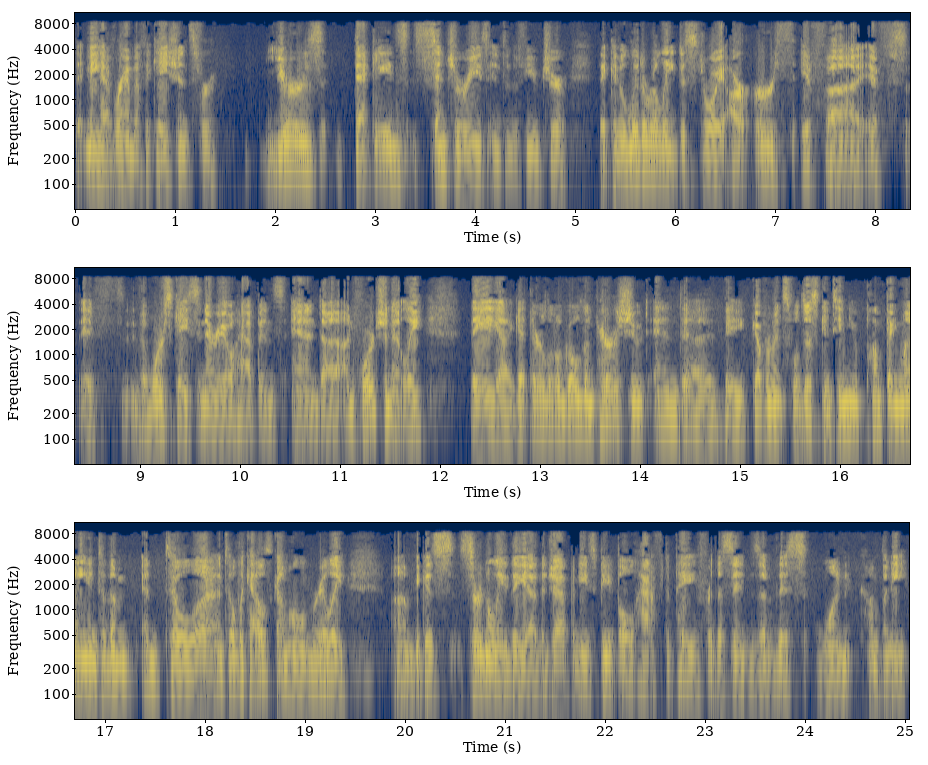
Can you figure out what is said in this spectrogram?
that may have ramifications for years, decades, centuries into the future that can literally destroy our Earth if uh, if if the worst case scenario happens. And uh, unfortunately, they uh, get their little golden parachute, and uh, the governments will just continue pumping money into them until uh, until the cows come home. Really. Um, because certainly the uh, the Japanese people have to pay for the sins of this one company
